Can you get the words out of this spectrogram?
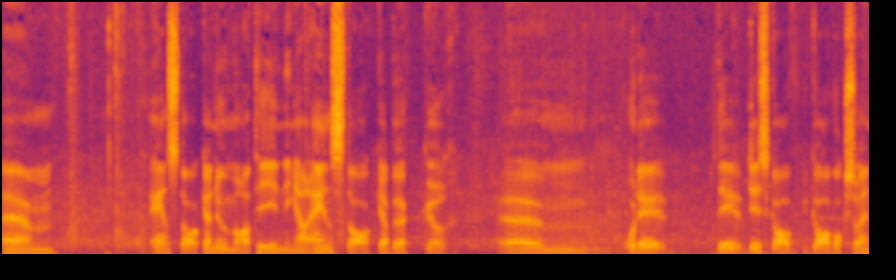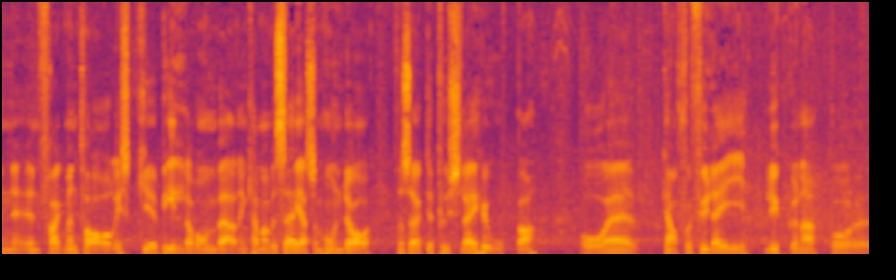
Um, enstaka nummer av tidningar, enstaka böcker um, och det, det, det skav, gav också en, en, fragmentarisk bild av omvärlden kan man väl säga som hon då försökte pussla ihop och eh, kanske fylla i lyckorna på,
